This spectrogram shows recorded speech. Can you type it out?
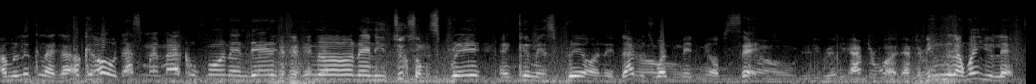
I'm looking like, okay, oh, that's my microphone. And then, you know, and then he took some spray and came and spray on it. That is what made me upset. No, did he really? After what? After me? Now, when you left,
